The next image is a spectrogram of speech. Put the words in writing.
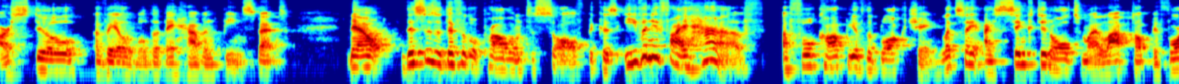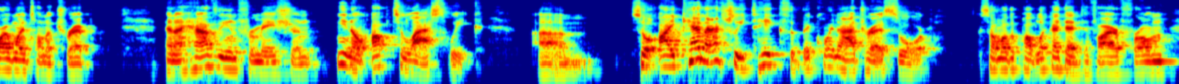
are still available, that they haven't been spent? Now, this is a difficult problem to solve, because even if I have a full copy of the blockchain. Let's say I synced it all to my laptop before I went on a trip, and I have the information, you know, up to last week. Um, so I can actually take the Bitcoin address or some other public identifier from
